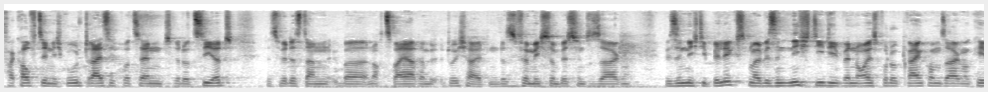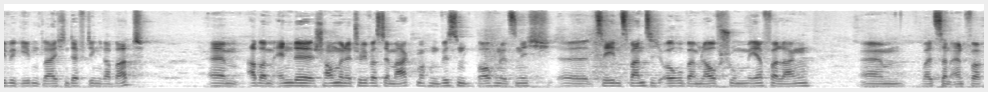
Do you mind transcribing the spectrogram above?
verkauft sie nicht gut, 30 Prozent reduziert, das wird es dann über noch zwei Jahre durchhalten. Das ist für mich so ein bisschen zu sagen, wir sind nicht die billigsten, weil wir sind nicht die, die, wenn ein neues Produkt reinkommt, sagen, okay, wir geben gleich einen deftigen Rabatt. Ähm, aber am Ende schauen wir natürlich, was der Markt macht und wissen, wir brauchen jetzt nicht äh, 10, 20 Euro beim Laufschuh mehr verlangen, ähm, weil es dann einfach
